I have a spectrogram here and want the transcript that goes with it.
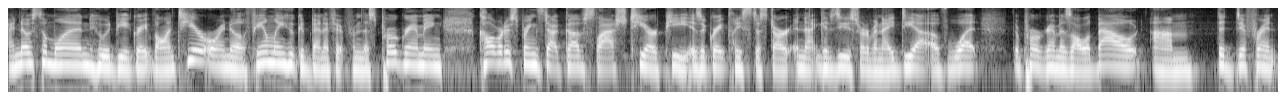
I know someone who would be a great volunteer, or I know a family who could benefit from this programming, coloradosprings.gov slash TRP is a great place to start. And that gives you sort of an idea of what the program is all about. Um, the different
